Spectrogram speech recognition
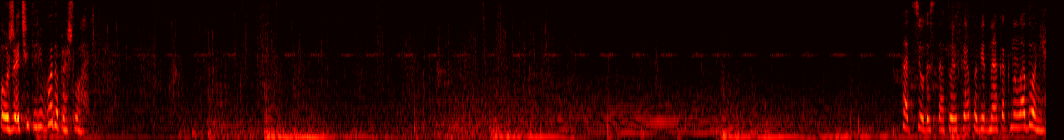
Уже четыре года прошло. Отсюда статуя Кэпа видна как на ладони.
